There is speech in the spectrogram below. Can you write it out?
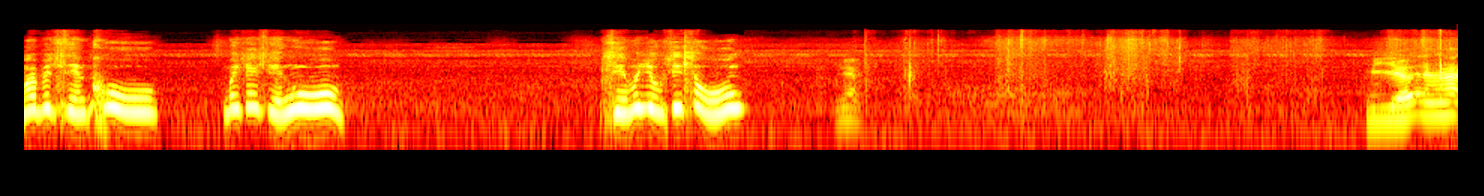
มันเป็นเสียงขู่ไม่ใช่เสียงงู เสียงมันอยู่ที่สูงมีเยอะนะฮะ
